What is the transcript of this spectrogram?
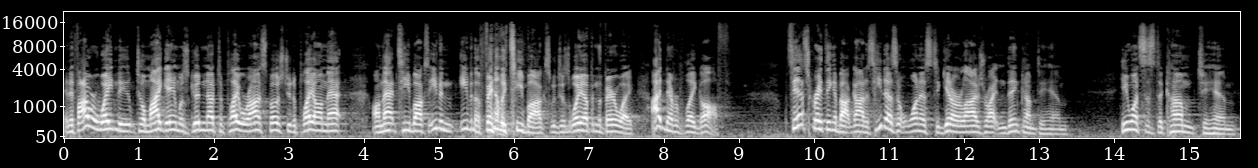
And if I were waiting until my game was good enough to play where I'm supposed to, to play on that, on that tee box, even, even the family tee box, which is way up in the fairway, I'd never play golf. See, that's the great thing about God is He doesn't want us to get our lives right and then come to Him. He wants us to come to Him,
